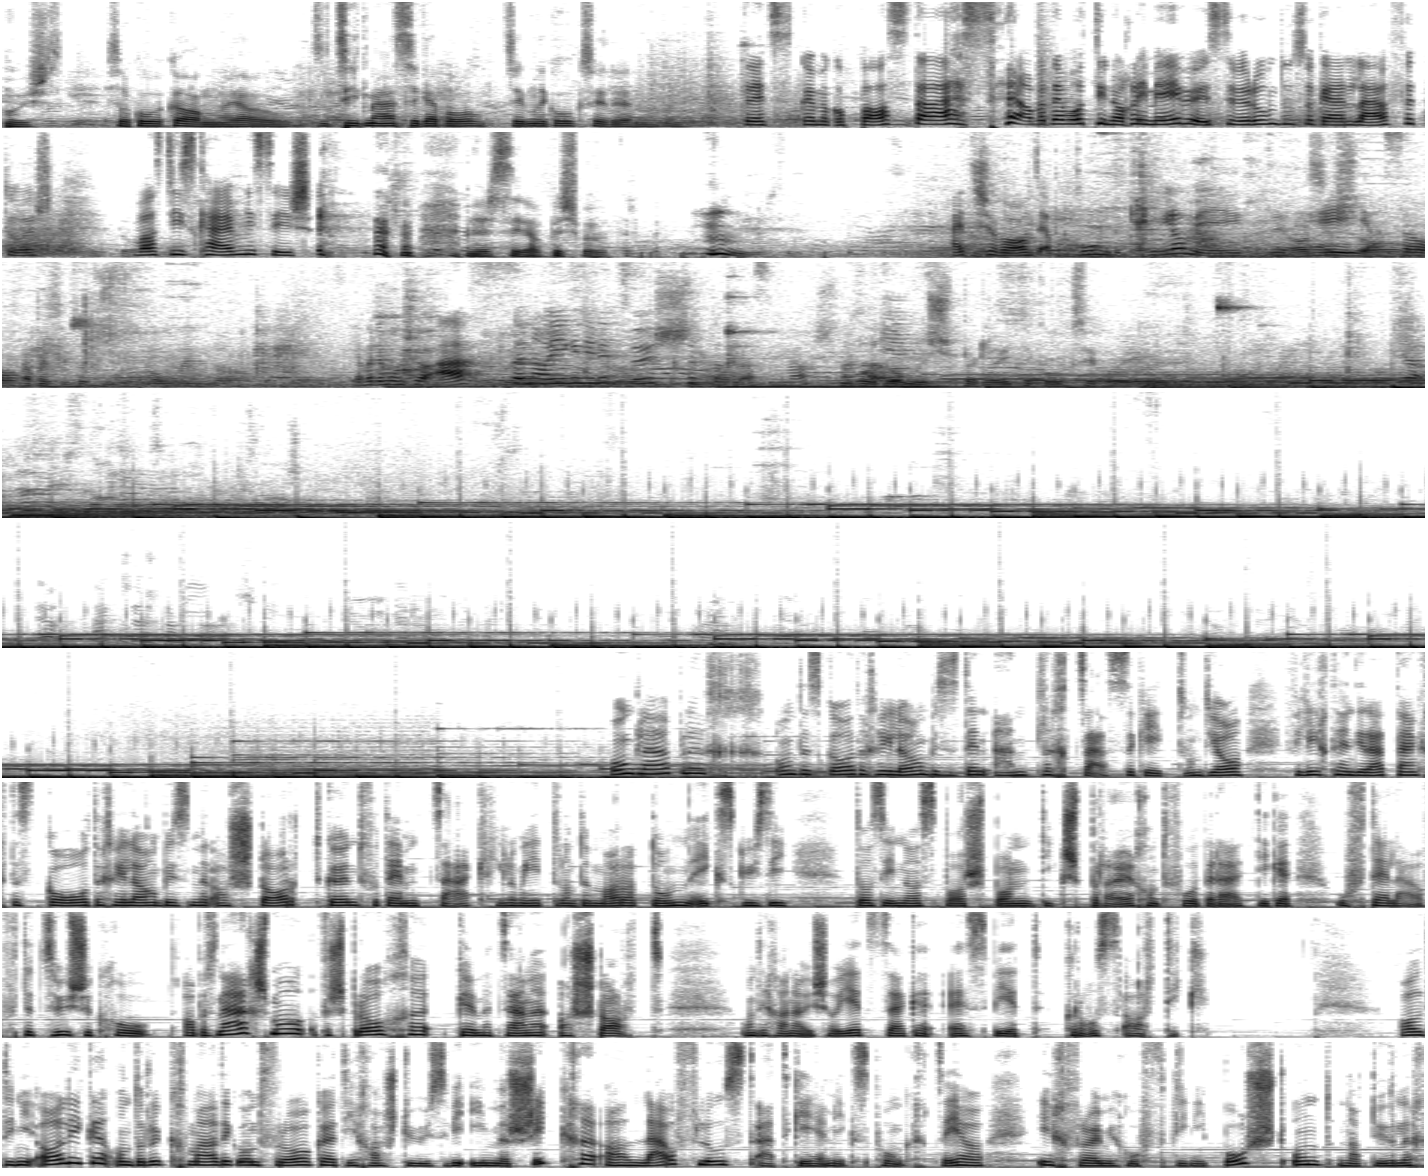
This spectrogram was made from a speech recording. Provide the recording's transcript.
Und, ist so gut gegangen, ja. Und zeitmässig auch ziemlich gut gewesen. Dann, oder? Jetzt gehen wir Pasta essen, aber dann wollte ich noch ein bisschen mehr wissen, warum du so gerne laufen tust. Was dein Geheimnis ist. Merci, ja, bis später. Hey, das ist ja Wahnsinn, aber 100 Kilometer. Ja, hey, so, also. Aber es ist ja, aber du musst ja essen noch irgendwie dazwischen. Also, machst du ja, darum war die Begleitung gut von ihr. Ja. Unglaublich und es geht ein bisschen lang, bis es dann endlich zu essen gibt. Und ja, vielleicht habt ihr auch gedacht, es geht ein bisschen lang, bis wir an den Start gehen von dem 10 Kilometer und dem Marathon. Excuse, da sind noch ein paar spannende Gespräche und Vorbereitungen auf den Lauf dazwischen gekommen. Aber das nächste Mal, versprochen, gehen wir zusammen an den Start. Und ich kann euch schon jetzt sagen, es wird grossartig. All deine Anliegen und Rückmeldungen und Fragen die kannst du uns wie immer schicken an lauflust.gmx.ch. Ich freue mich auf deine Post und natürlich,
